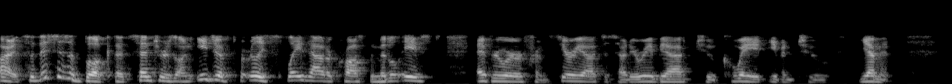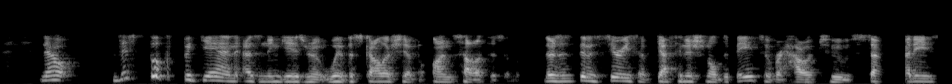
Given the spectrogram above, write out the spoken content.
All right, so this is a book that centers on Egypt, but really splays out across the Middle East, everywhere from Syria to Saudi Arabia to Kuwait, even to Yemen. Now, this book began as an engagement with the scholarship on Salafism. There's been a series of definitional debates over how to study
